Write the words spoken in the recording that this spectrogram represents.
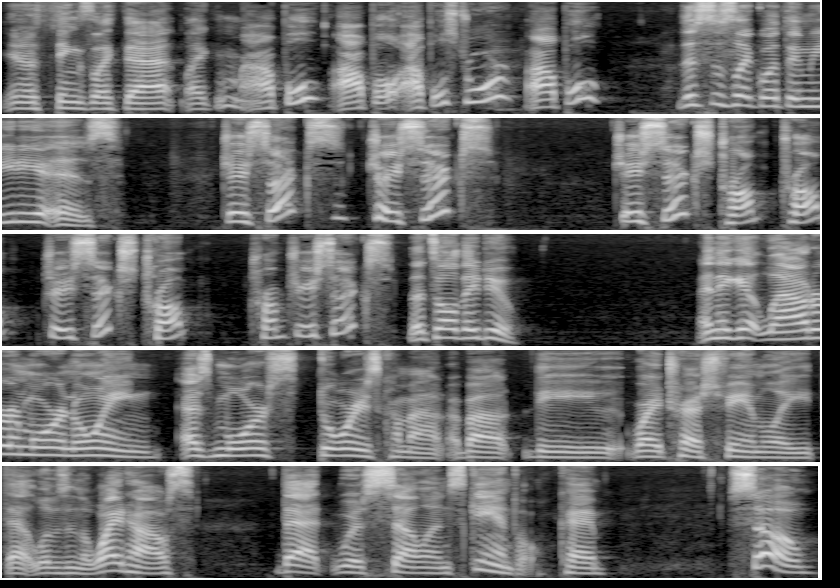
you know, things like that. Like mm, Apple, Apple, Apple Store, Apple. This is like what the media is. J6, J6, J6, Trump, Trump, J6, Trump, Trump, J6. That's all they do. And they get louder and more annoying as more stories come out about the white trash family that lives in the White House that was selling scandal. Okay. So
